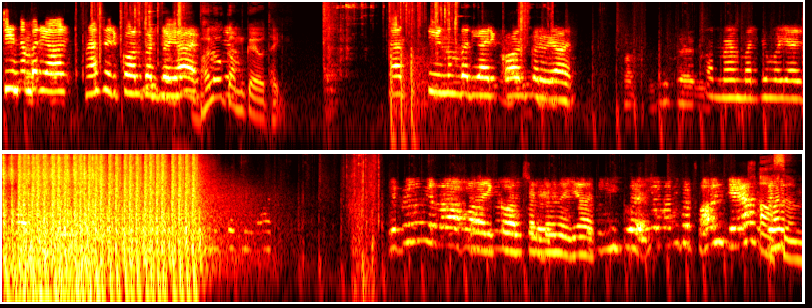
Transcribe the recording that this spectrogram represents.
तीन नंबर यार मैं से रिकॉल कर दो यार। भलो कम कयो थई। यार तीन नंबर यार रिकॉल करो यार। और मैं मर गया यार रिकॉल यार Awesome.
